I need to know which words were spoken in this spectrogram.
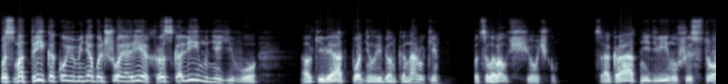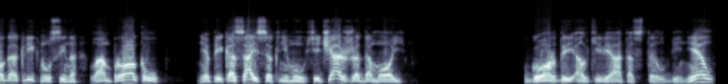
«Посмотри, какой у меня большой орех! Раскали мне его!» Алкивиад поднял ребенка на руки, поцеловал в щечку. Сократ, не двинувшись, строго окликнул сына. «Лампрокл, не прикасайся к нему, сейчас же домой!» Гордый Алкивиад остолбенел,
